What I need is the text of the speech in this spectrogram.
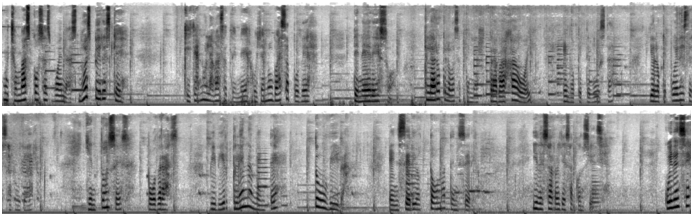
mucho más cosas buenas. No esperes que, que ya no la vas a tener o ya no vas a poder tener eso. Claro que lo vas a tener. Trabaja hoy en lo que te gusta y en lo que puedes desarrollar. Y entonces podrás vivir plenamente tu vida. En serio, tómate en serio y desarrolla esa conciencia. Cuídense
